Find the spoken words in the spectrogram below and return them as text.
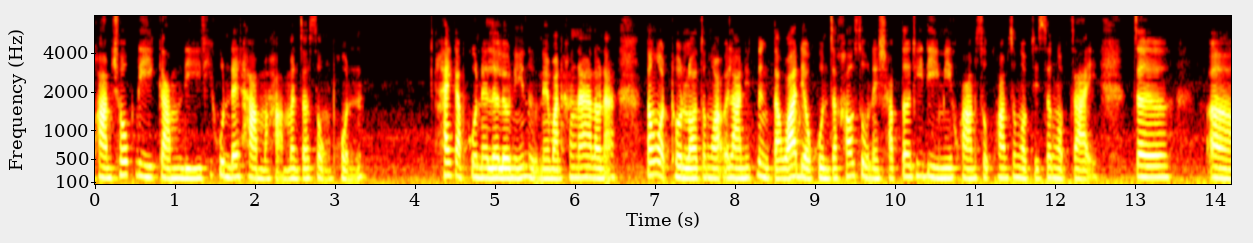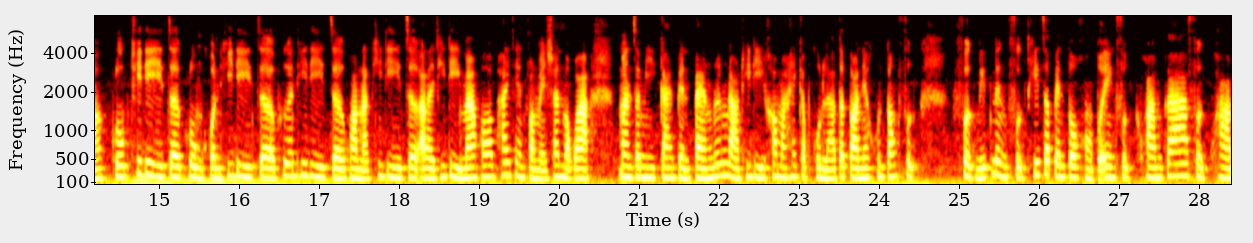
ความโชคดีกรรมดีที่คุณได้ทำอะค่ะมันจะส่งผลให้กับคุณในเร็วๆนี้หรือในวันข้างหน้าแล้วนะ ต้องอดทนรอจังหวะเวลานิดหนึ่ง แต่ว่าเดี๋ยวคุณจะเข้าสู่ในชัปเตอร์ที่ดีมีความสุขความสงบจิตสงบใจ เจอ กลุ่มที่ดี เจอกลุ่มคนที่ดี เจอเพื่อนที่ดี เจอความรักที่ดี เจออะไรที่ดีมาก เพราะว่าไพ่ transformation บอกว่ามันจะมีการเปลี่ยนแปลงเรื่องราวที่ดีเข้ามาให้กับคุณแล้ว แต่ตอนนี้คุณต้องฝึก ฝึกนิดหนึ่ง ฝึกที่จะเป็นตัวของตัวเอง ฝึกความกล้า ฝึกความ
